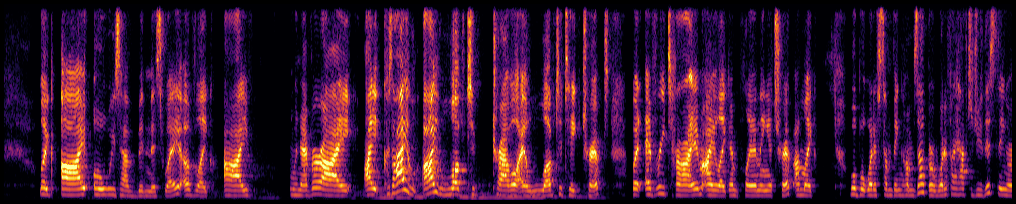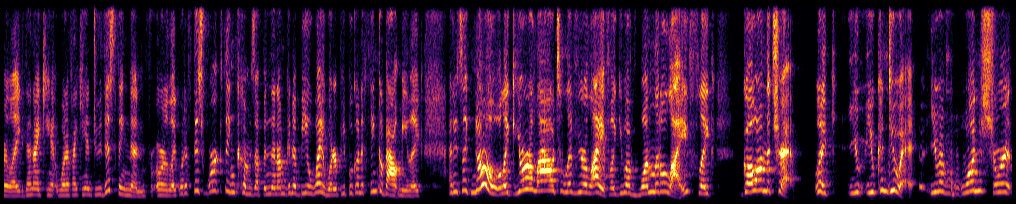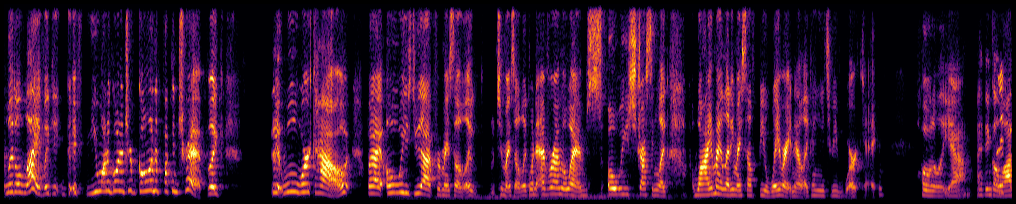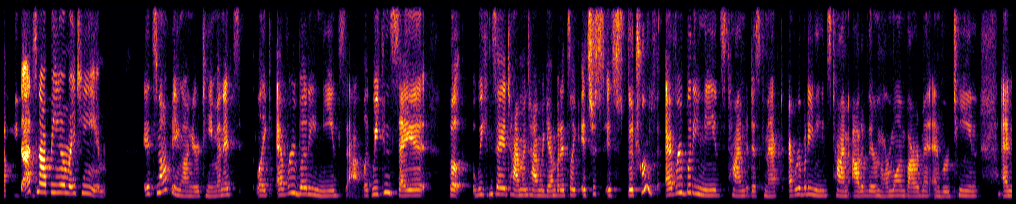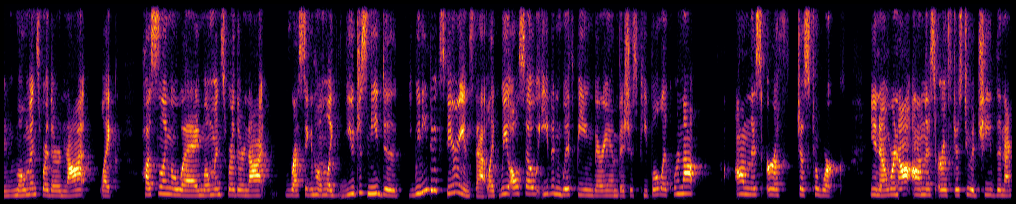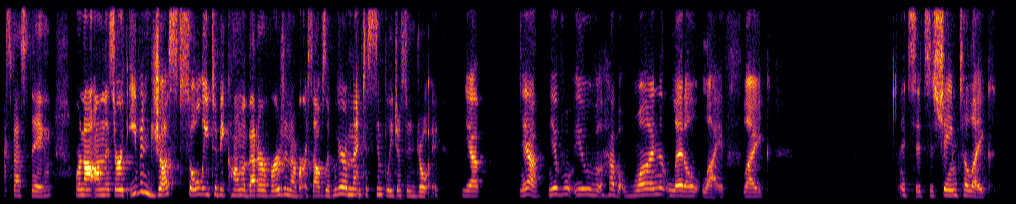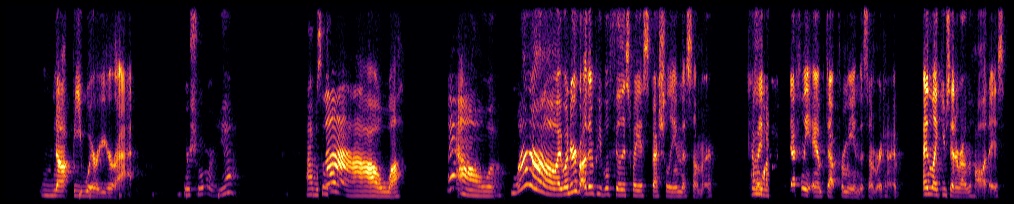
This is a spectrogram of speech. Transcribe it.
like I always have been this way of like I whenever I I cuz I I love to travel, I love to take trips, but every time I like I'm planning a trip, I'm like well, but what if something comes up or what if I have to do this thing or like then I can't what if I can't do this thing then or like what if this work thing comes up and then I'm going to be away? What are people going to think about me? Like and it's like no, like you're allowed to live your life. Like you have one little life. Like go on the trip like you you can do it you have one short little life like if you want to go on a trip go on a fucking trip like it will work out but i always do that for myself like to myself like whenever i'm away i'm always stressing like why am i letting myself be away right now like i need to be working Totally. Yeah. I think a And lot of people that's not being on my team it's not being on your team and it's like everybody needs that like we can say it but we can say it time and time again but it's like it's just it's the truth. Everybody needs time to disconnect. Everybody needs time out of their normal environment and routine and moments where they're not like hustling away moments where they're not resting at home. Like you just need to we need to experience that. Like we also even with being very ambitious people like we're not on this earth just to work you know we're not on this earth just to achieve the next best thing we're not on this earth even just solely to become a better version of ourselves like we are meant to simply just enjoy Yep. Yeah. You have you have one little life. Like it's it's a shame to like not be where you're at. for sure yeah absolutely Wow. wow Wow. I wonder if other people feel this way, especially in the summer. Because oh I Oh, know it's definitely amped up for me in the summertime. And like you said, around the holidays.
